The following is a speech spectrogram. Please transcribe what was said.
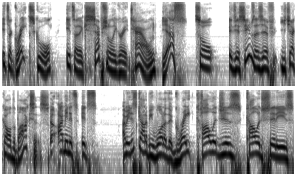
it's a great school, it's an exceptionally great town. Yes. So it just seems as if you check all the boxes. I mean, it's it's. I mean, it's got to be one of the great colleges, college cities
